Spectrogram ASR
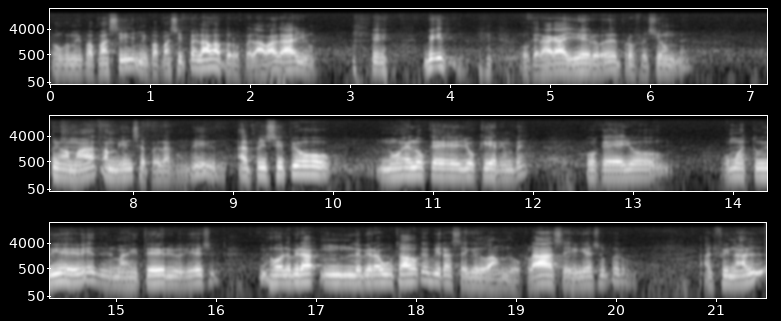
Porque mi papá sí, mi papá sí pelaba, pero pelaba gallo, ¿viste? Porque era gallero ¿eh? de profesión, ¿ves? Mi mamá también se pela conmigo. Al principio no es lo que ellos quieren, ¿ves? porque yo, como estudié el magisterio y eso, mejor le hubiera, le hubiera gustado que hubiera seguido dando clases y eso, pero al final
